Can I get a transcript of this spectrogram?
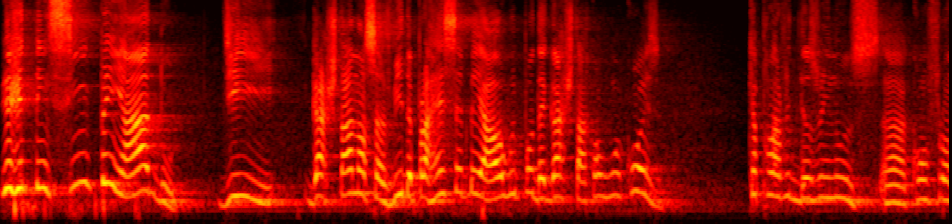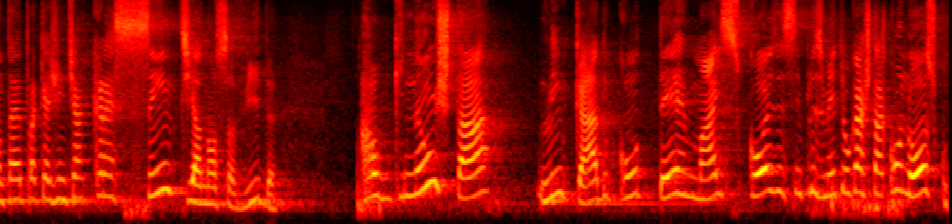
E a gente tem se empenhado de gastar a nossa vida para receber algo e poder gastar com alguma coisa. Que a palavra de Deus vem nos ah, confrontar é para que a gente acrescente à nossa vida algo que não está linkado com ter mais coisas, simplesmente ou gastar conosco,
